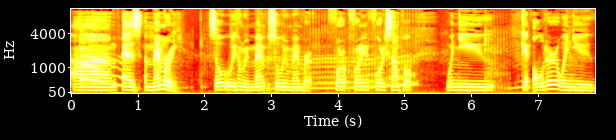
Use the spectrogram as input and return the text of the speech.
um, as a memory, so we can remember. So we remember. For for for example, when you get older, when you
